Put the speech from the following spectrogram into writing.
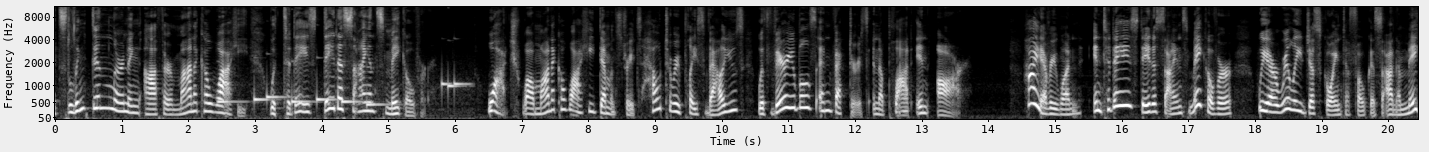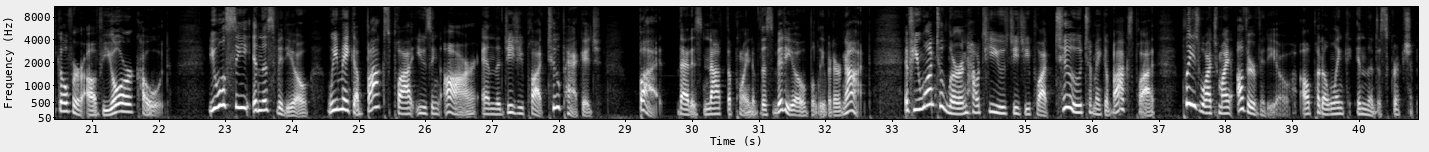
It's LinkedIn Learning author Monika Wahi with today's Data Science Makeover. Watch while Monika Wahi demonstrates how to replace values with variables and vectors in a plot in R. Hi everyone. In today's Data Science Makeover, we are really just going to focus on a makeover of your code. You will see in this video, we make a box plot using R and the ggplot2 package, but that is not the point of this video, believe it or not. If you want to learn how to use ggplot2 to make a box plot, please watch my other video. I'll put a link in the description.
